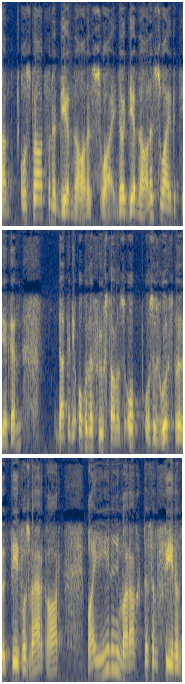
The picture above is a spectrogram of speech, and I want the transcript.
Um ons praat van 'n deernale swaai. Nou deernale swaai beteken dat in die oggende vroeg staan ons op, ons is hoogs produktief, ons werk hard, maar hier in die middag tussen 4 en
